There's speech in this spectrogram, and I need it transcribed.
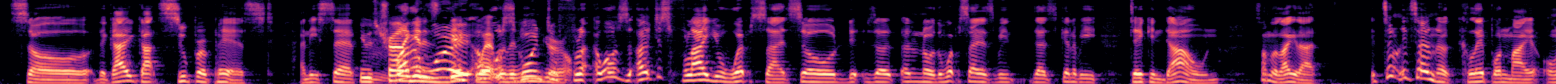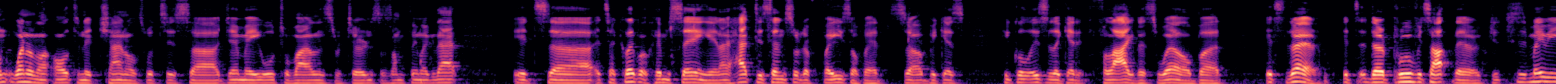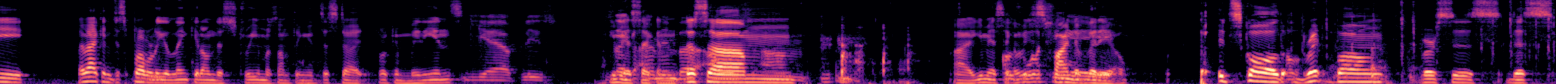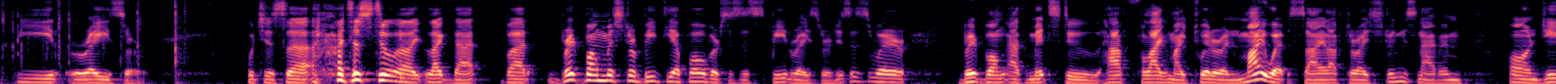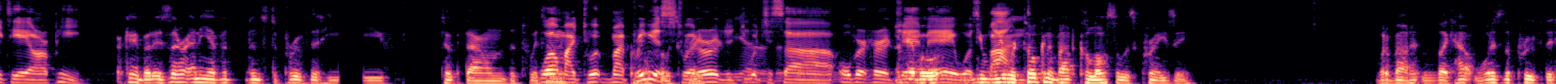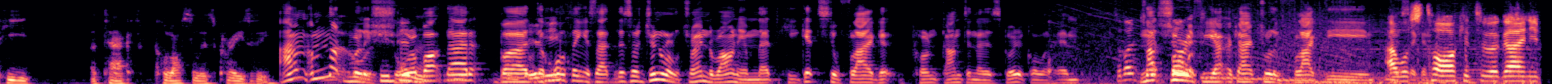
So the guy got super pissed, and he said He was trying to get his way, dick I wet was with an going to e-girl." fla- I was I just flag your website, so the, the, I don't know the website has been that's gonna be taken down, something like that. It's on it's on a clip on my on one of my alternate channels, which is uh, JMA Ultraviolence Returns or something like that. It's uh it's a clip of him saying it. I had to censor the face of it so because he could easily get it flagged as well, but it's there. It's the proof it's out there. Just Maybe maybe I can just probably link it on the stream or something. It's just uh, for convenience. Yeah, please. Give me a second. I um, All right, give me a second. Let me just find the a- video. It's called Oh. Britbong versus the Speed Racer, which is uh, I just still uh, like that. But Britbong Mr. BTFO versus the Speed Racer. This is where Britbong admits to have flagged my Twitter and my website after I stream snipe him on GTA RP. Okay, but is there any evidence to prove that he, he took down the Twitter? Well, my twi- my previous Twitter, Yeah, which is that's, uh, overheard Okay, JMA, was you, banned. you were talking about Colossal is crazy. What about it? Like, how? What is the proof that he attacked Colossal is crazy? I'm, I'm not No, really sure didn't. about that, but the whole thing is that there's a general trend around him that he gets to flag uh, current content that is critical of him. So don't Not sure if he ac- actually flagged the. give I was second. talking to a guy and you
